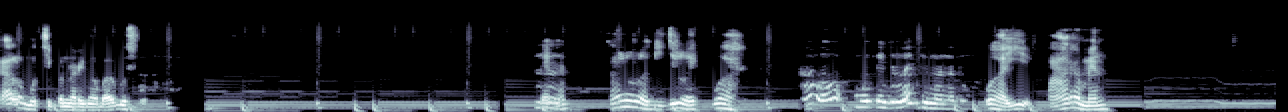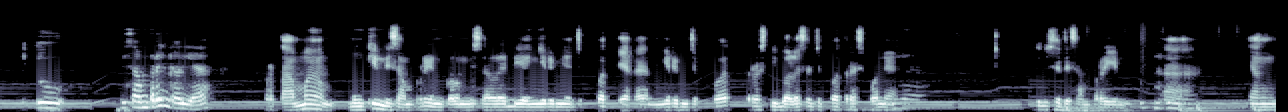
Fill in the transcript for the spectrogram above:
Kalau mood si penerima bagus ya, ya Mm-mm. kan? Kalau lagi jelek wah. Kalau moodnya jelek gimana tuh? Wah iya parah men. Itu disamperin kali ya? Pertama mungkin disamperin. Kalau misalnya dia ngirimnya cepet ya kan? Ngirim cepet terus dibalasnya cepet responnya. Iya itu bisa disamperin nah yang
